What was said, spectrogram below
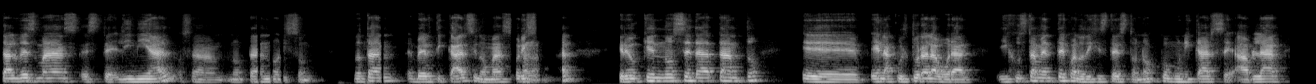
tal vez más este, lineal, o sea, no tan horizontal no tan vertical, sino más horizontal, creo que no se da tanto eh, en la cultura laboral. Y justamente cuando dijiste esto, ¿no? Comunicarse, hablar.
